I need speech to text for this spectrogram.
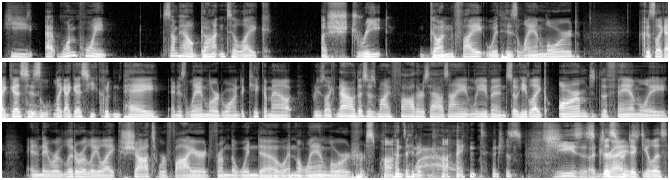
he at one point somehow got into like a street gunfight with his landlord because like i guess his like i guess he couldn't pay and his landlord wanted to kick him out but he's like no this is my father's house i ain't leaving so he like armed the family and they were literally like shots were fired from the window and the landlord responded Wow. in kind just Jesus just Christ. ridiculous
